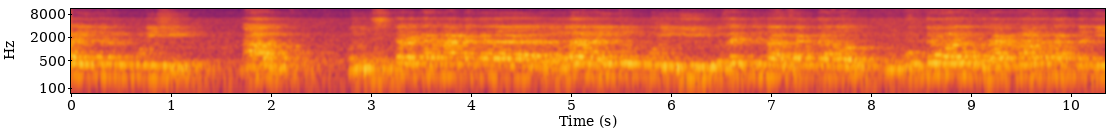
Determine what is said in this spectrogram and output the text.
ರೈತರನ್ನು ಕೂಡಿಸಿ ನಾವು ಒಂದು ಉತ್ತರ ಕರ್ನಾಟಕದ ಎಲ್ಲ ರೈತರು ಕೂಡಿ ಈ ಪ್ರಾಜೆಕ್ಟ್ ಇಂದ ಅಫೆಕ್ಟ್ ಆದವರು ಉಗ್ರವಾದ ಹೋರಾಟ ಮಾಡಬೇಕಾಗ್ತತಿ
